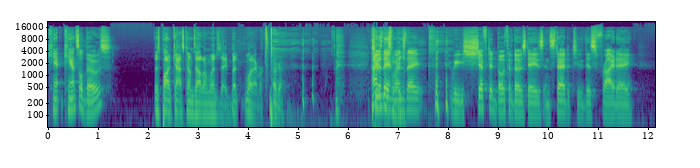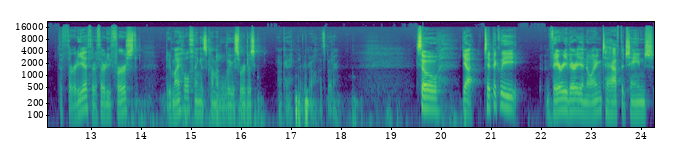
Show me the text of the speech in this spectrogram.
Can't cancel those. this podcast comes out on Wednesday, but whatever. Okay. Tuesday and week. Wednesday, we shifted both of those days instead to this Friday, the 30th or 31st. Dude, my whole thing is coming loose. We're just, okay, there we go. That's better. So, yeah, typically very, very annoying to have to change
